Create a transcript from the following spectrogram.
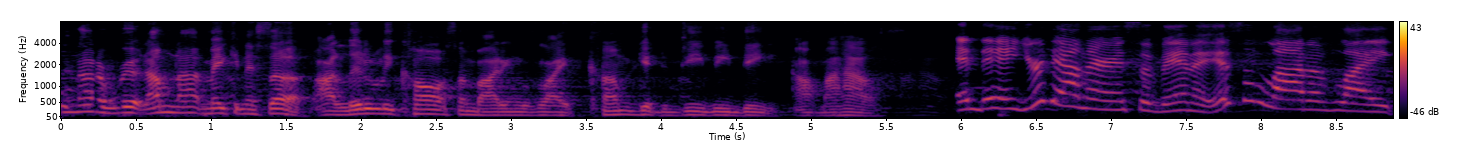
I'm not a real. I'm not making this up. I literally called somebody and was like, "Come get the DVD out my house." And then you're down there in Savannah. It's a lot of like,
